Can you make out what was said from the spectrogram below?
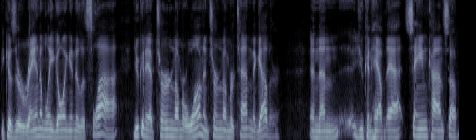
because they're randomly going into the slot, you can have turn number one and turn number 10 together. And then you can have that same concept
